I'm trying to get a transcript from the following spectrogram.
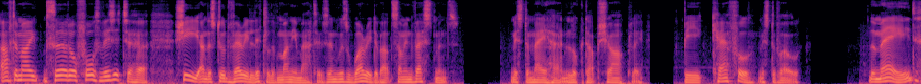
After my third or fourth visit to her, she understood very little of money matters and was worried about some investments. Mr. Mayherne looked up sharply. Be careful, Mr. Vole. The maid,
